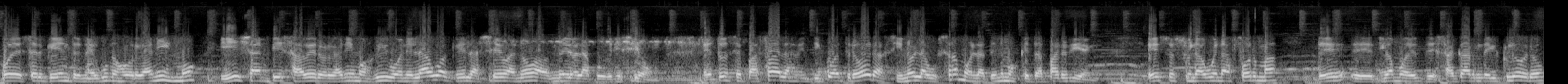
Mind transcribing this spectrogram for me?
puede ser que entren algunos organismos y ella empieza a ver organismos vivos en el agua que la lleva ¿no? a medio de la pudrición. Entonces, pasadas las 24 horas, si no la usamos, la tenemos que tapar bien. Eso es una buena forma de, eh, digamos, de, sacarle el cloro,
